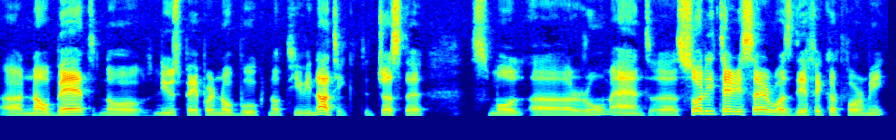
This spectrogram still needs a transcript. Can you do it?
Uh, no bed, no newspaper, no book, no TV, nothing. Just a small uh, room. And uh, solitary cell was difficult for me.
